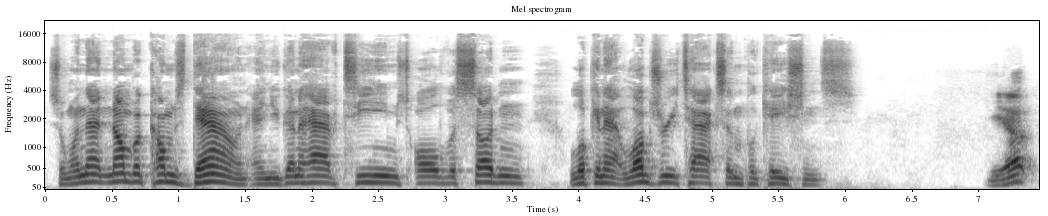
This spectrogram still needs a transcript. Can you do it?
So when that number comes down, and you're going to have teams all of a sudden looking at luxury tax implications, Yep.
